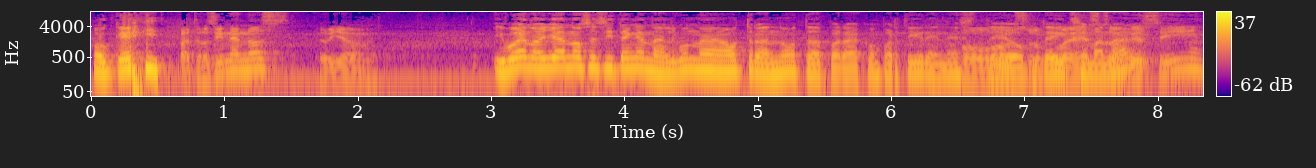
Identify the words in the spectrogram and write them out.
ok. Patrocínanos, pero llévame. Y bueno, ya no sé si tengan alguna otra nota para compartir en este update semanal. Que sí.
